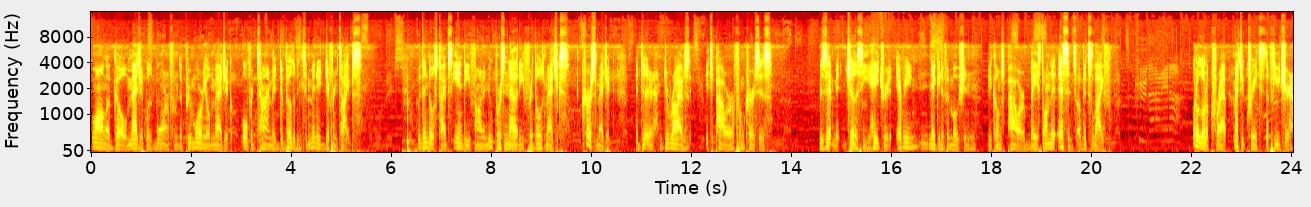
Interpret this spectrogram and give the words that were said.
Long ago, magic was born from the primordial magic. Over time, it developed into many different types. Within those types, END found a new personality for those magics. Curse magic, that de derives its power from curses. Resentment, jealousy, hatred, every negative emotion becomes power based on the essence of its life. What a load of crap. Magic creates the future.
